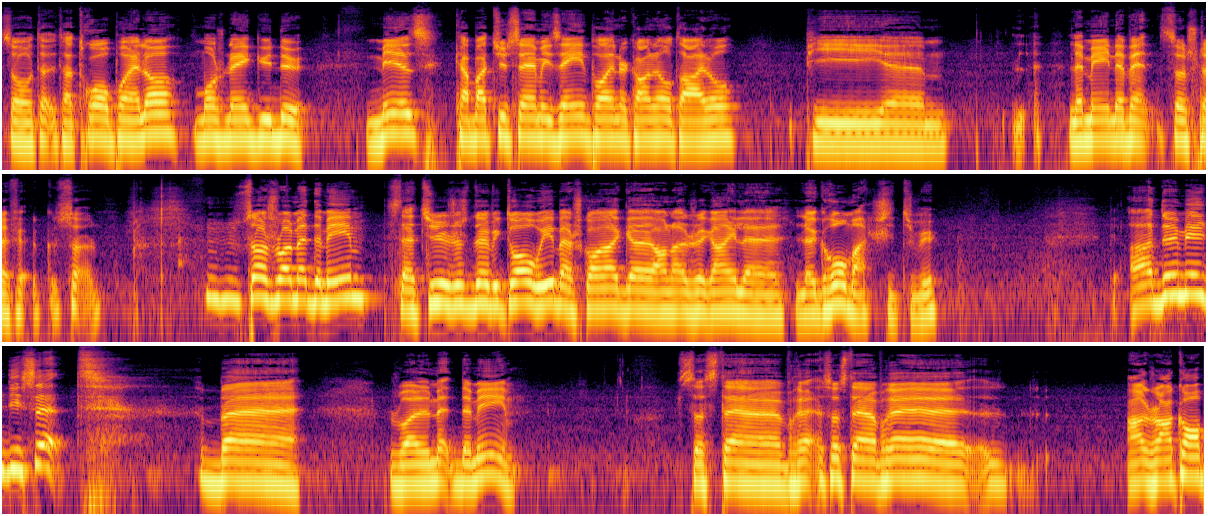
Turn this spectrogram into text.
So, t'as trois points là. Moi, je n'ai eu deux. Miz, qui a battu Sami Zayn pour l'Intercontinental title. Puis, euh, le main event. Ça, je te fais. Ça, ça, je vais le mettre de même. C'était-tu juste deux victoires? Oui, ben, je suis content que j'ai gagné le, le gros match, si tu veux. Puis En 2017, ben, je vais le mettre de même. Ça, c'était un vrai. Ça, c'était un vrai. euh, en- encore.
